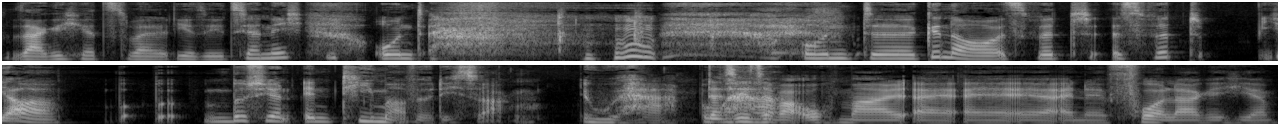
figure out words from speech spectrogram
sage ich jetzt, weil ihr seht's ja nicht. Und und äh, genau, es wird es wird ja ein bisschen intimer, würde ich sagen. Uha, das ist Oha. jetzt aber auch mal äh, äh, eine Vorlage hier.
